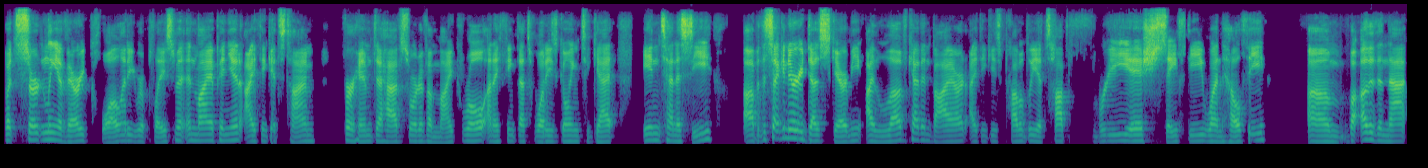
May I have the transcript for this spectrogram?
but certainly a very quality replacement, in my opinion. I think it's time for him to have sort of a Mike role, and I think that's what he's going to get in Tennessee. Uh, but the secondary does scare me. I love Kevin Byard. I think he's probably a top three ish safety when healthy. Um, but other than that,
